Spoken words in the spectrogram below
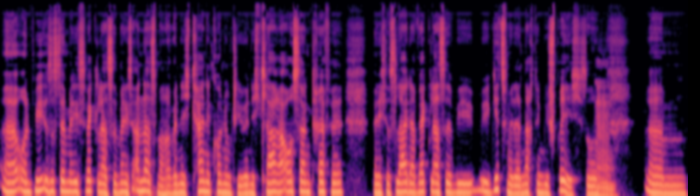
äh, und wie ist es denn, wenn ich es weglasse, wenn ich es anders mache, wenn ich keine Konjunktive, wenn ich klare Aussagen treffe, wenn ich das leider weglasse, wie, wie geht's mir denn nach dem Gespräch? So. Mhm. Ähm,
